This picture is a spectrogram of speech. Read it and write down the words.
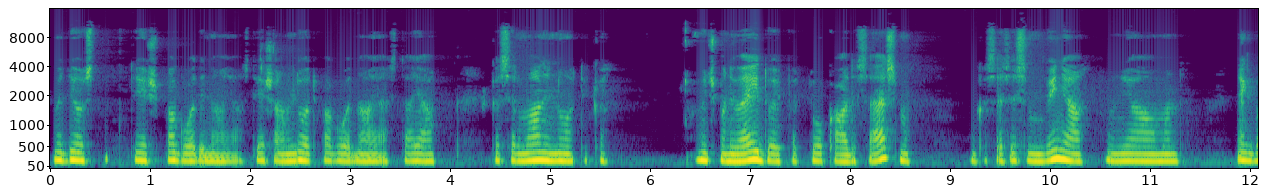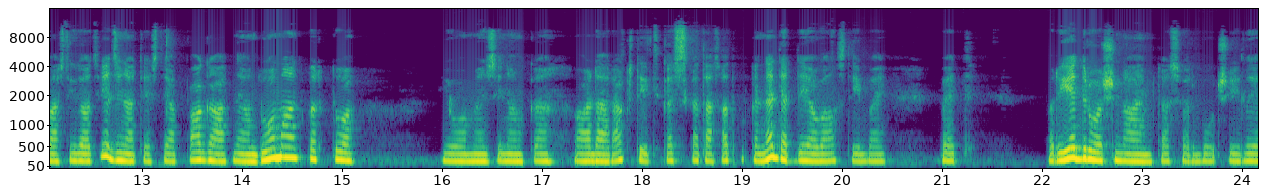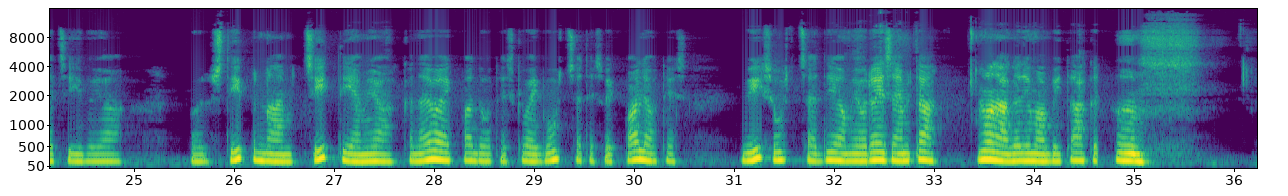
bet Dievs tieši pagodinājās, tiešām ļoti pagodinājās tajā, kas ar mani notika. Viņš mani veidoja par to, kāda es esmu, un kas es esmu viņā, un jā, man negribās tik daudz iedzināties tajā pagātnē un domāt par to, jo mēs zinām, ka vārdā rakstīts, kas skatās atpakaļ neder Dieva valstībai, bet par iedrošinājumu tas var būt šī liecība, jā, par stiprinājumu citiem, jā, ka nevajag padoties, ka vajag uzticēties, vajag paļauties, visu uzticēt Dievam, jo reizēm tā, manā gadījumā bija tā, ka um,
